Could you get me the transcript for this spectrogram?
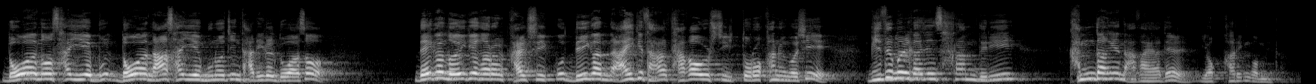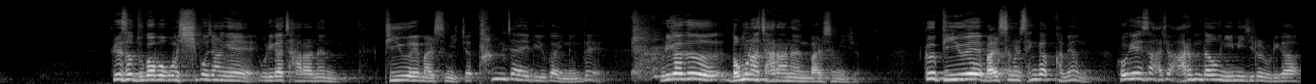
너와 너 사이에, 너와 나 사이에 무너진 다리를 놓아서 내가 너에게 갈 수 있고 네가 나에게 다가올 수 있도록 하는 것이 믿음을 가진 사람들이 감당해 나가야 될 역할인 겁니다. 그래서 누가복음 15장에 우리가 잘 아는 비유의 말씀이 있죠. 탕자의 비유가 있는데 우리가 그 너무나 잘 아는 말씀이죠. 그 비유의 말씀을 생각하면 거기에서 아주 아름다운 이미지를 우리가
